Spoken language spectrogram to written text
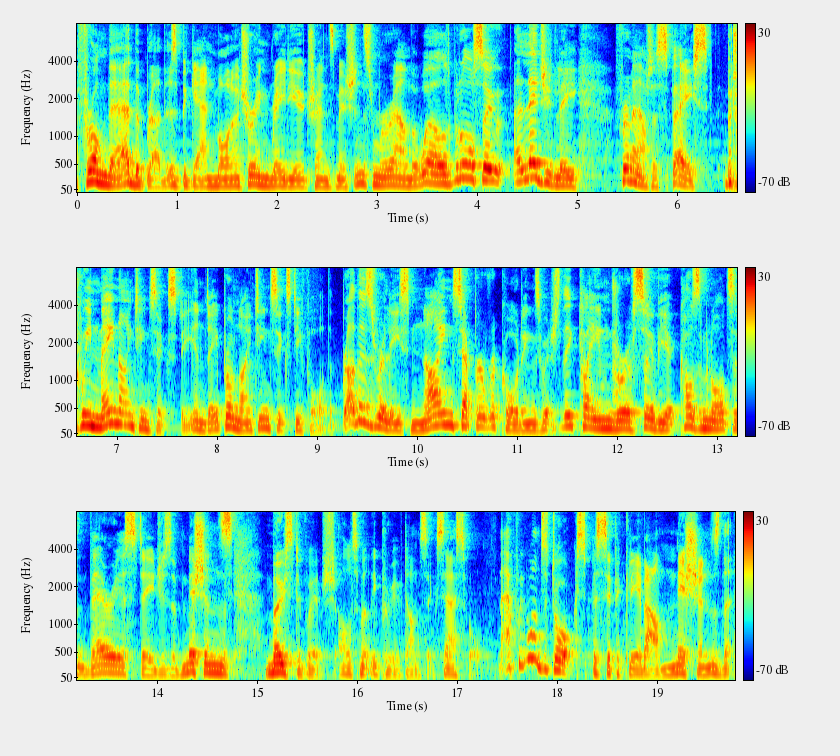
From there, the brothers began monitoring radio transmissions from around the world, but also, allegedly, from outer space. Between May 1960 and April 1964, the brothers released nine separate recordings which they claimed were of Soviet cosmonauts at various stages of missions, most of which ultimately proved unsuccessful. Now, if we want to talk specifically about missions that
